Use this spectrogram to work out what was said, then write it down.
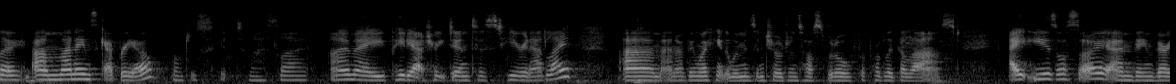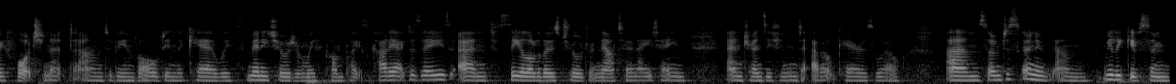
Hello, um, my name's Gabrielle. I'll just get to my slide. I'm a paediatric dentist here in Adelaide, um, and I've been working at the Women's and Children's Hospital for probably the last eight years or so and been very fortunate um, to be involved in the care with many children with complex cardiac disease and see a lot of those children now turn 18 and transition into adult care as well. Um, so I'm just going to um, really give some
